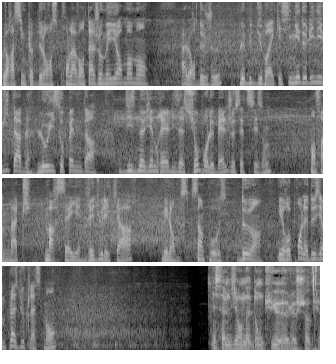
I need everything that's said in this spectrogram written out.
Le Racing Club de Lens prend l'avantage au meilleur moment. À l'heure de jeu, le but du break est signé de l'inévitable Loïs Openda. 19e réalisation pour le Belge cette saison. En fin de match, Marseille réduit l'écart, mais Lens s'impose 2-1 et reprend la deuxième place du classement et samedi, on a donc eu le choc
